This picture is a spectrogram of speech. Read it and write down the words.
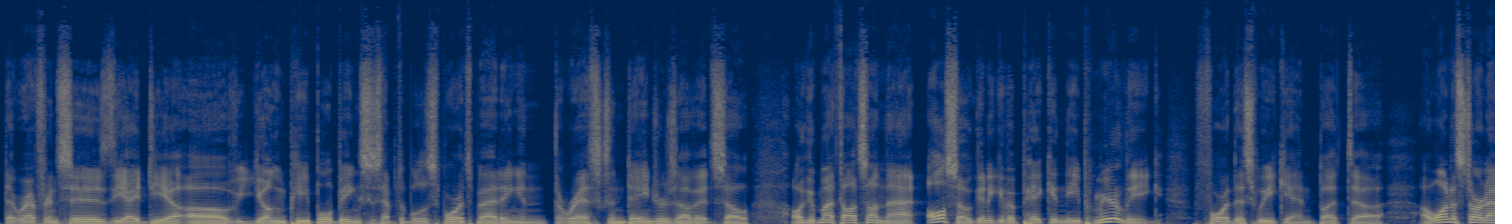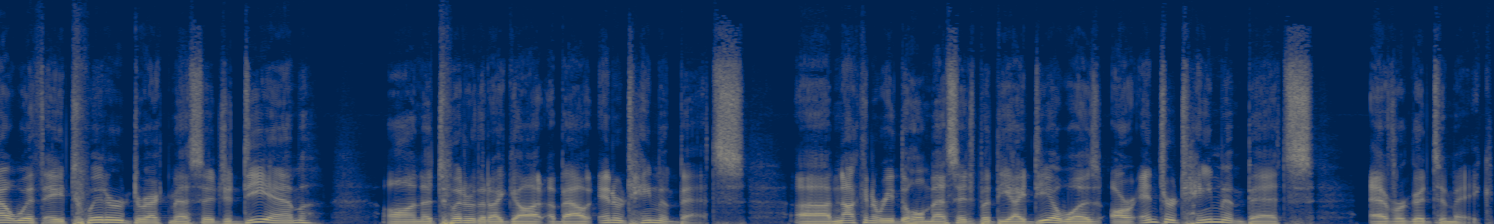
that references the idea of young people being susceptible to sports betting and the risks and dangers of it. So I'll give my thoughts on that. Also, going to give a pick in the Premier League for this weekend. But uh, I want to start out with a Twitter direct message, a DM on a Twitter that I got about entertainment bets. Uh, I'm not going to read the whole message, but the idea was are entertainment bets ever good to make?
